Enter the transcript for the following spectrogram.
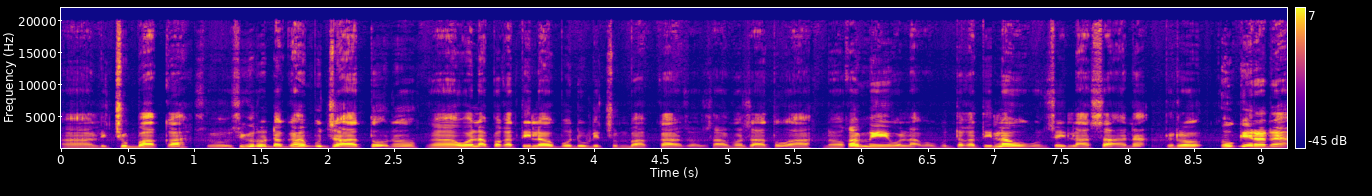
uh, lechon baka. So siguro daghan pud sa ato no nga wala pa katilaw po og lechon baka. So sama sa ato ah. No kami wala pa pud katilaw kung say lasa ana. Pero okay ra na.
